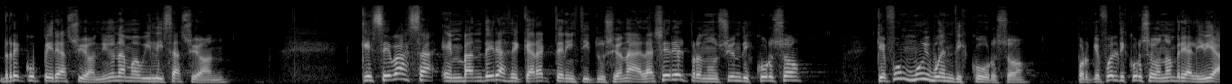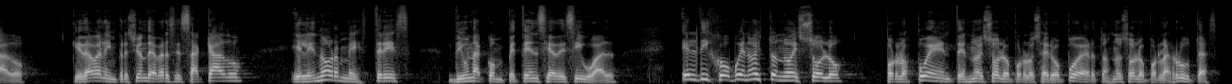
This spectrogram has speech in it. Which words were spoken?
recuperación y una movilización que se basa en banderas de carácter institucional. Ayer él pronunció un discurso que fue un muy buen discurso, porque fue el discurso de un hombre aliviado, que daba la impresión de haberse sacado el enorme estrés de una competencia desigual, él dijo, bueno, esto no es solo por los puentes, no es solo por los aeropuertos, no es solo por las rutas,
